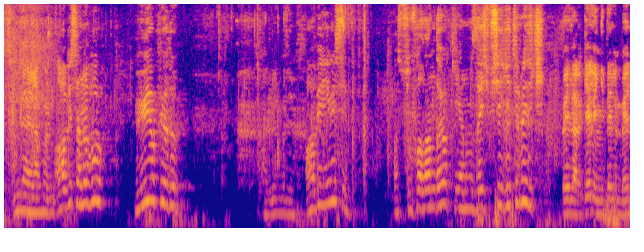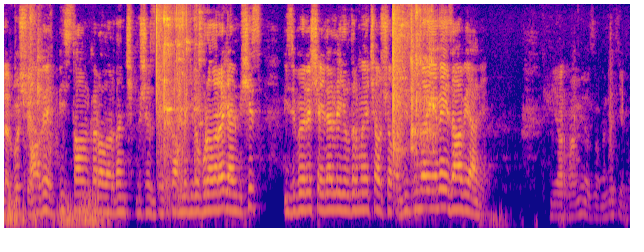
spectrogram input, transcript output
Bismillahirrahmanirrahim. Abi sana bu büyü yapıyordu. Abi iyi misin? Ha, su falan da yok ki yanımızda hiçbir şey getirmedik. Beyler gelin gidelim beyler boş ver. Abi biz ta Ankaralardan çıkmışız delikanlı gibi buralara gelmişiz. Bizi böyle şeylerle yıldırmaya çalışıyorlar. Biz bunları yemeyiz abi yani. Yarramıyor o zaman ne diyeyim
